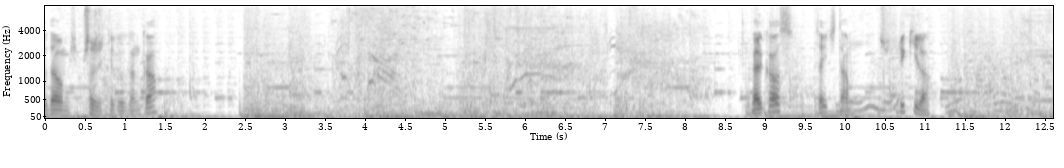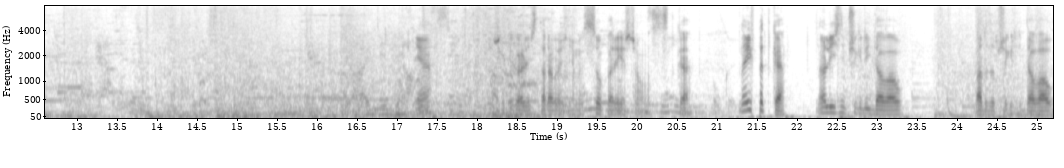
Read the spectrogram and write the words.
Udało mi się przeżyć tego ganka. Velkos? Zejdź tam. Free killa. Nie. Jeszcze tego Alistara weźmiemy. Super, jeszcze mam asystkę. No i w petkę. No Lis nie przygridował. Bardzo przygridował.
